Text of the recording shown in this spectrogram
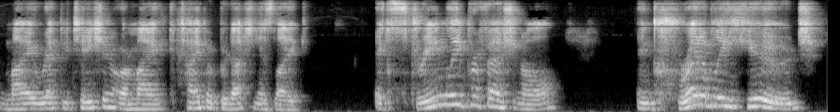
my reputation or my type of production is like extremely professional incredibly huge,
